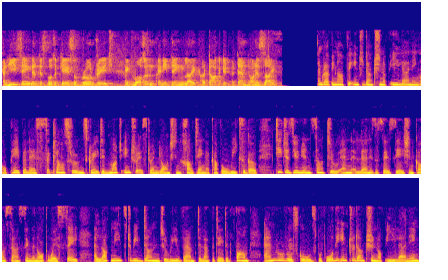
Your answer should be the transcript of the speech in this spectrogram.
and he's saying that this was a case of road rage. It wasn't anything like a targeted attempt on his life. And wrapping up, the introduction of e-learning or paperless classrooms created much interest when launched in Gauteng a couple of weeks ago. Teachers Union SADTU and Learners Association COSAS in the Northwest say a lot needs to be done to revamp dilapidated farm and rural schools before the introduction of e-learning.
